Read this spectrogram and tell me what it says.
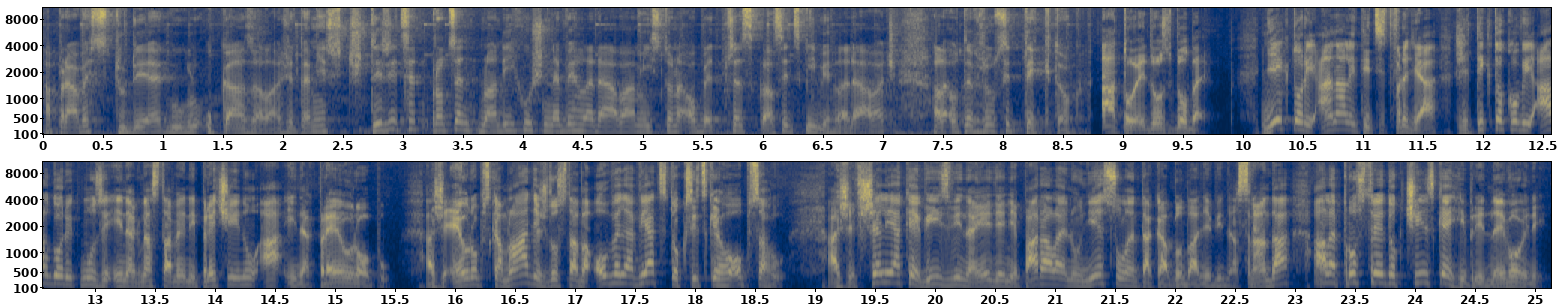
a právě studie Google ukázala, že téměř 40% mladých už nevyhledává místo na oběd přes klasický vyhledávač, ale otevřou si TikTok. A to je dosť blbé. Niektorí analytici tvrdia, že TikTokový algoritmus je inak nastavený pre Čínu a inak pre Európu. A že európska mládež dostáva oveľa viac toxického obsahu. A že všelijaké výzvy na jedenie paralénu nie sú len taká blbá nevinná sranda, ale prostriedok čínskej hybridnej vojny.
